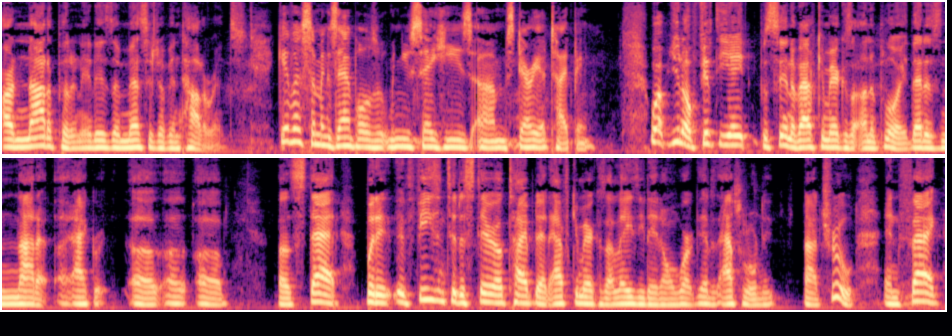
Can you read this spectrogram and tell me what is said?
are not appealing. It is a message of intolerance. Give us some examples when you say he's um, stereotyping. Well, you know, 58% of African Americans are unemployed. That is not an accurate uh, uh, uh, stat, but it, it, feeds into the stereotype that African Americans are lazy, they don't work. That is absolutely not true. In fact,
